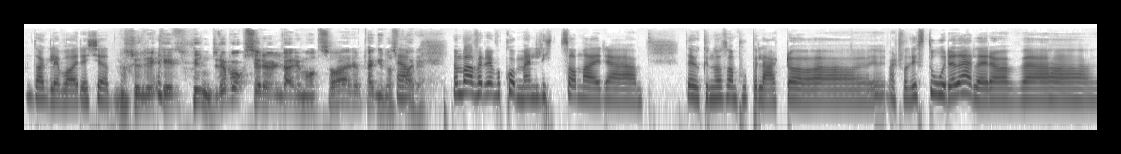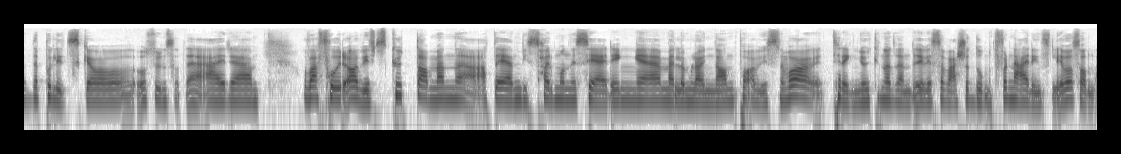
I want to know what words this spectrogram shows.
dagligvarekjedene Hvis du drikker 100 bokser øl derimot, så er det penger å spare. Ja. Men bare for å komme en litt sånn der uh, Det er jo ikke noe sånn populært, og, i hvert fall i store deler av det politiske, å synes at det er å være for avgiftskutt, da, men at det er en viss harmonisering mellom landene på avgiftsnivå trenger jo ikke nødvendigvis å være så dumt for næringslivet og sånn.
